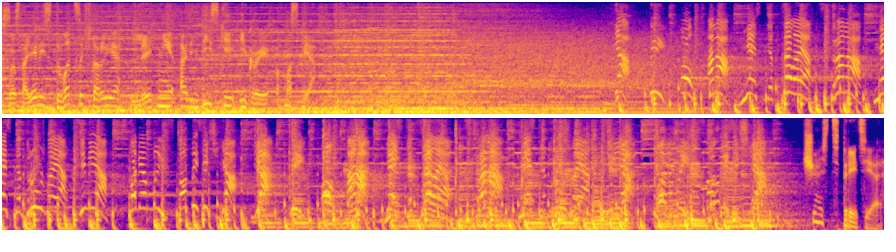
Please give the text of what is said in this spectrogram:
состоялись 22-е летние Олимпийские игры в Москве. Я, ты, он, она, вместе целая страна, вместе дружная семья. Славим мы сто тысяч я, я, ты, он, она, вместе целая страна, вместе дружная семья. Славим мы сто тысяч я. Часть третья.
